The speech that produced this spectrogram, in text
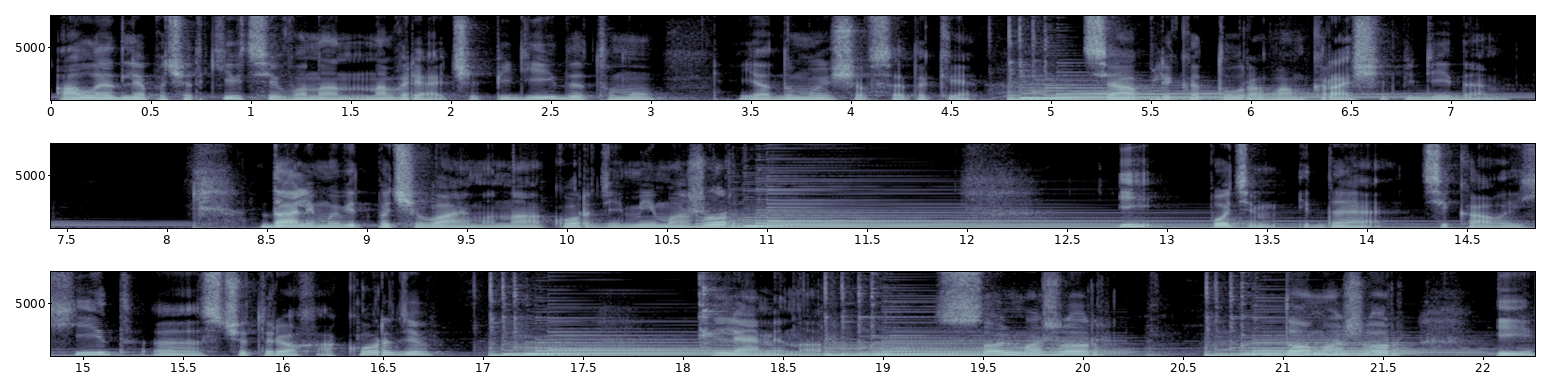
але для початківців вона навряд чи підійде, тому я думаю, що все-таки ця аплікатура вам краще підійде. Далі ми відпочиваємо на акорді Мі мажор, і потім іде цікавий хід е, з чотирьох акордів ля мінор, соль мажор, до мажор і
